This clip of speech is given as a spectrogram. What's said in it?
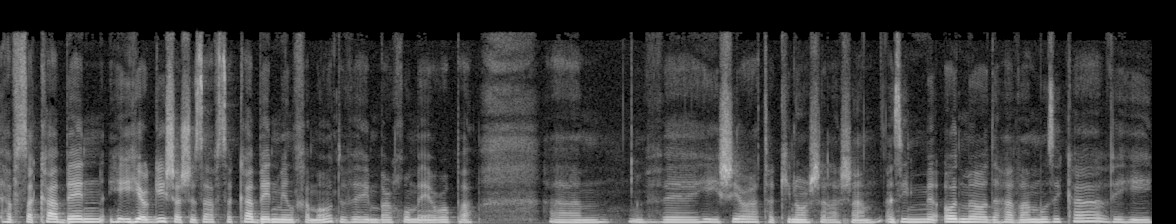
הפסקה בין, היא הרגישה שזו הפסקה בין מלחמות והם ברחו מאירופה. Um, והיא השאירה את הכינור שלה שם. אז היא מאוד מאוד אהבה מוזיקה והיא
